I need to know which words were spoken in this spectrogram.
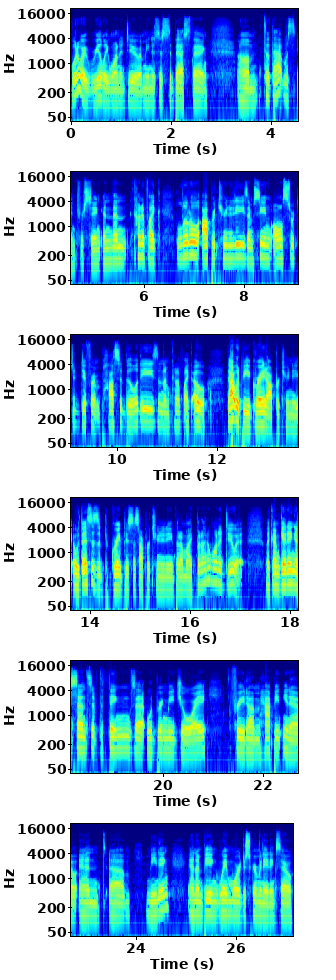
what do I really want to do? I mean, is this the best thing? Um, so that was interesting, and then kind of like little opportunities. I'm seeing all sorts of different possibilities, and I'm kind of like, oh, that would be a great opportunity. Oh, this is a great business opportunity, but I'm like, but I don't want to do it. Like I'm getting a sense of the things that would bring me joy freedom, happy, you know, and um, meaning. And I'm being way more discriminating. So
